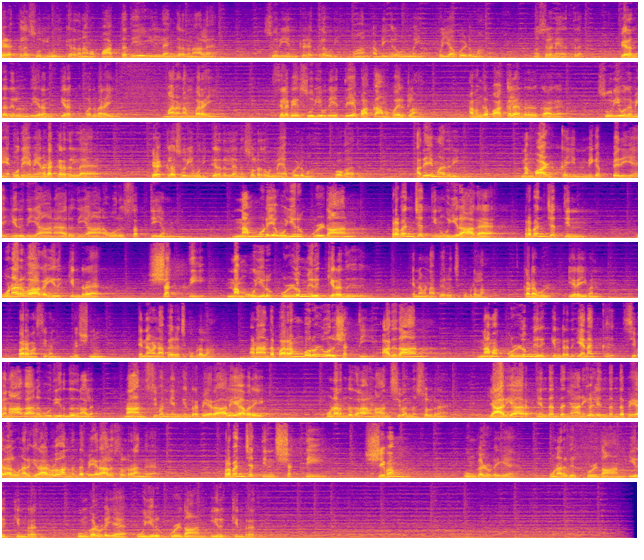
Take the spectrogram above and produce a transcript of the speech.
கிழக்கில் சூரியன் உதிக்கிறத நாம் பார்த்ததே இல்லைங்கிறதுனால சூரியன் கிழக்கில் உதிக்குவான் அப்படிங்கிற உண்மை பொய்யா போயிடுமா? இன்னும் சில நேரத்தில் பிறந்ததிலிருந்து இறந் இறக்குவது வரை மரணம் வரை சில பேர் சூரிய உதயத்தையே பார்க்காம போயிருக்கலாம். அவங்க பார்க்கலன்றதுக்காக. சூரிய உதயமே உதயமே நடக்கிறதில்ல கிழக்கில் சூரியன் உதிக்கிறதில்லன்னு சொல்கிறது உண்மையாக போயிடுமா? போகாது. அதே மாதிரி நம் வாழ்க்கையின் மிகப்பெரிய இறுதியான அறுதியான ஒரு சத்தியம் நம்முடைய உயிருக்குள் தான் பிரபஞ்சத்தின் உயிராக பிரபஞ்சத்தின் உணர்வாக இருக்கின்ற சக்தி நம் உயிருக்குள்ளும் இருக்கிறது. என்ன வேணா பேர் வச்சு கூப்பிடலாம். கடவுள் இறைவன் பரமசிவன் விஷ்ணு என்ன வேணா பேர் வச்சு கூப்பிடலாம். ஆனால் அந்த பரம்பொருள் ஒரு சக்தி. அதுதான் நமக்குள்ளும் இருக்கின்றது. எனக்கு சிவனாக அனுபூதி இருந்ததுனால நான் சிவன் என்கின்ற பெயராலே அவரை உணர்ந்ததனால் நான் சிவன் சொல்கிறேன் யார் யார் எந்தெந்த ஞானிகள் எந்தெந்த பெயரால் உணர்கிறார்களோ அந்தந்த பெயரால் சொல்கிறாங்க பிரபஞ்சத்தின் சக்தி சிவம் உங்களுடைய உணர்விற்குள் தான் இருக்கின்றது. உங்களுடைய உயிருக்குள் தான் இருக்கின்றது.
